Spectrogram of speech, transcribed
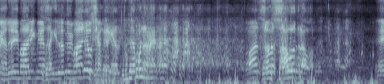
लय बारीक सांगितलं तुम्ही माझ्यावर शंका घ्या तुमच्या पुन्हा माणसाला सावध राहा ए,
